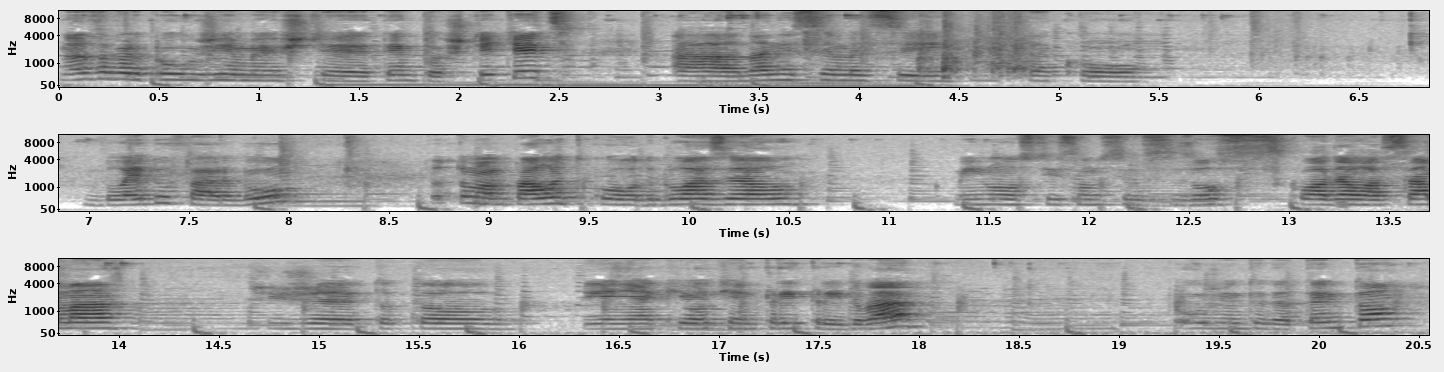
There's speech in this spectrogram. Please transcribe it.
Na záver použijeme ešte tento štetec, a nanesieme si takú bledú farbu. Toto mám paletku od Glazel. V minulosti som si skladala sama, čiže toto je nejaký oteň 332. Použijem teda tento.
